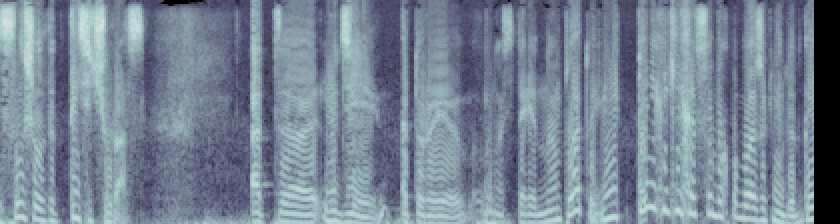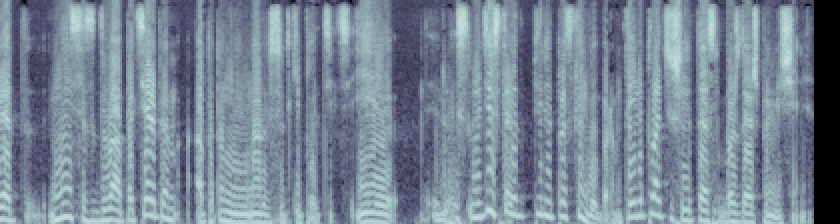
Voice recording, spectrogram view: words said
слышал это тысячу раз от э, людей, которые вносят арендную плату, и никто никаких особых поблажек не дает. Говорят, месяц-два потерпим, а потом надо все-таки платить. И людей ставят перед простым выбором. Ты или платишь, или ты освобождаешь помещение.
